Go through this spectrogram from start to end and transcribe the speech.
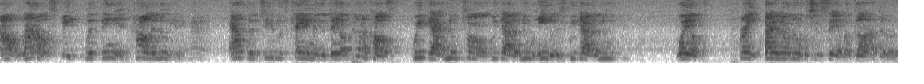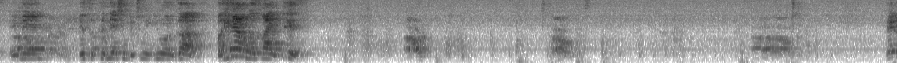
out loud. Speak within. Hallelujah. After Jesus came in the day of Pentecost, we got new tongues. We got a new English. We got a new way of praying. I don't know what you're saying, but God does. Amen? Amen. It's a connection between you and God. But Hannah was like this. Oh. Oh. Um. They didn't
